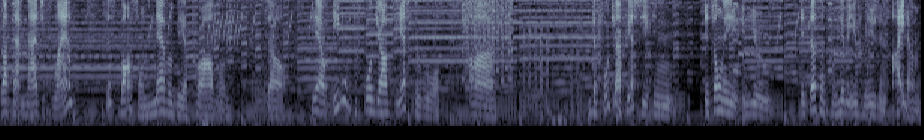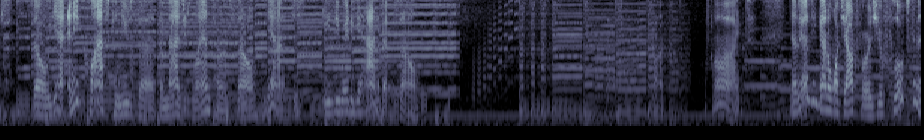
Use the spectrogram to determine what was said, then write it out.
got that magic lamp. This boss will never be a problem. So, yeah, even if the 4-job Fiesta rules, uh, the 4-job Fiesta, you can, it's only, you, it doesn't prohibit you from using items. So, yeah, any class can use the, the magic lantern, so, yeah, just easy way to get out of it, so. Alright. Now, the other thing you gotta watch out for is your float's gonna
